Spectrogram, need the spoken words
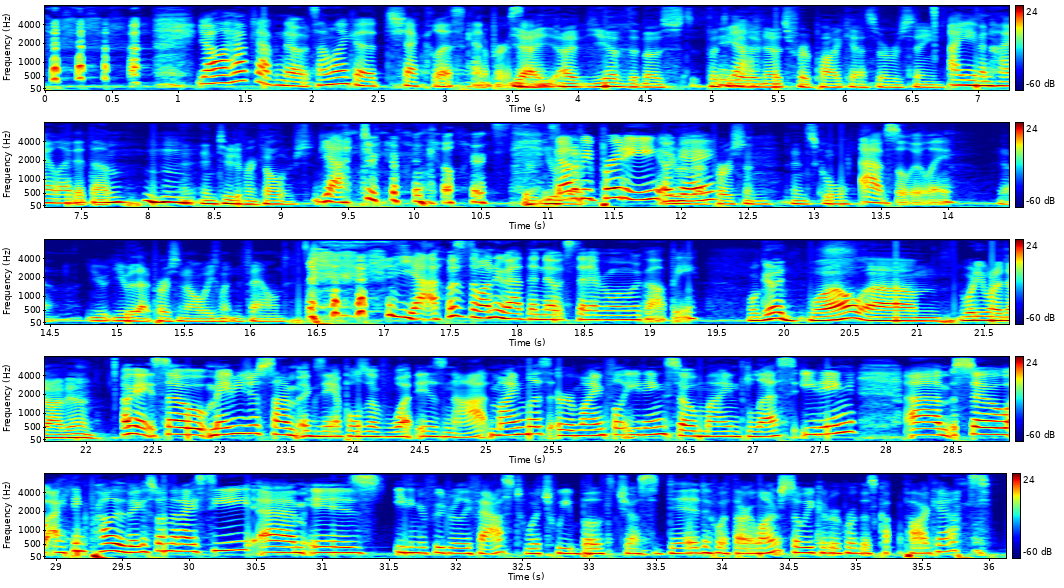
Y'all, I have to have notes. I'm like a checklist kind of person. Yeah, I, you have the most put Yeah. together notes for a podcast I've ever seen I even highlighted them. hmm in two different colors. Yeah, two different colors. You It's got to be pretty. You were Okay. that person in school. Absolutely. Yeah, you, you were that person always went and found. yeah, I was the one who had the notes that everyone would copy. Well, good. Well, um, what do you want to dive in? Okay, so maybe just some examples of what is not mindless or mindful eating. So mindless eating. Um, so I think probably the biggest one that I see um, is eating your food really fast, which we both just did with our lunch, so we could record this co- podcast.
